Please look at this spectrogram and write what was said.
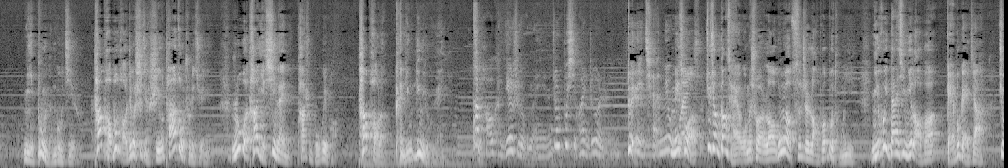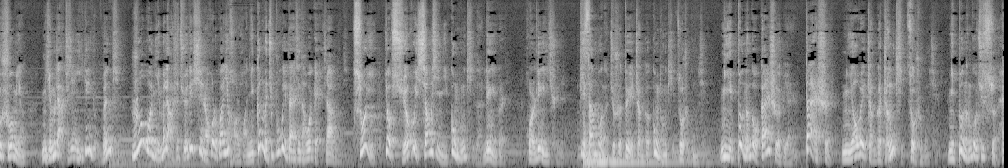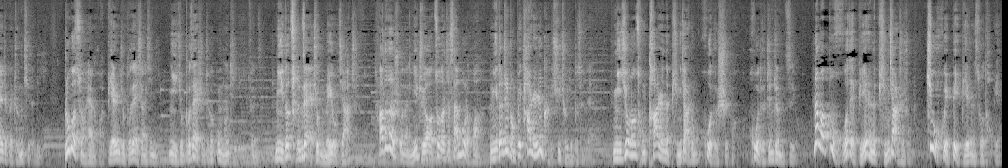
你不能够介入。他跑不跑这个事情是由他做出的决定。如果他也信赖你，他是不会跑的。他跑了肯定另有原因。他跑肯定是有原因的，就是不喜欢你这个人，对跟你钱没有没错，就像刚才我们说，老公要辞职，老婆不同意，你会担心你老婆改不改嫁，就说明你们俩之间一定有问题。如果你们俩是绝对信任或者关系好的话，你根本就不会担心他会改嫁的问题。所以要学会相信你共同体的另一个人或者另一群人。第三步呢，就是对整个共同体做出贡献。你不能够干涉别人，但是你要为整个整体做出贡献。你不能够去损害这个整体的利益。如果损害的话，别人就不再相信你，你就不再是这个共同体的一份子，你的存在就没有价值。阿德勒说呢，你只要做到这三步的话，你的这种被他人认可的需求就不存在了，你就能从他人的评价中获得释放，获得真正的自由。那么不活在别人的评价之中，就会被别人所讨厌。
